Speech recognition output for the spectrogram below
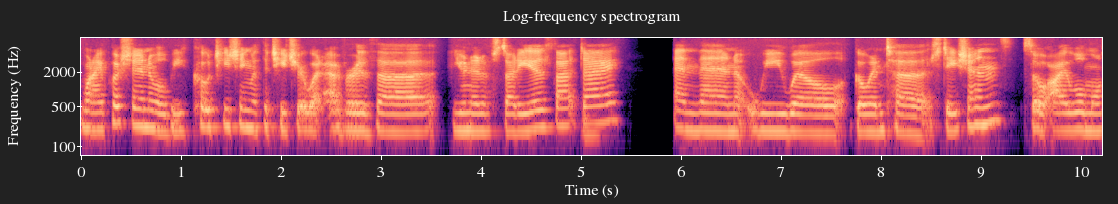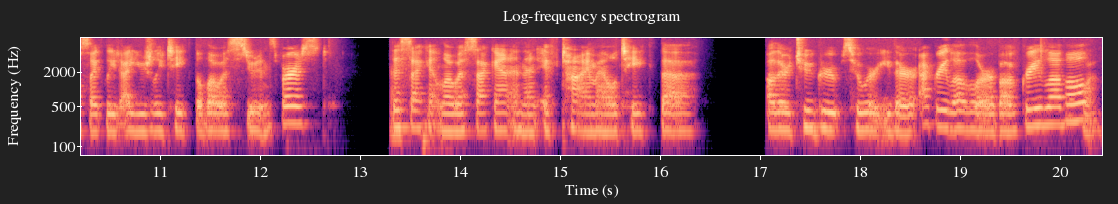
when I push in, it will be co-teaching with the teacher whatever the unit of study is that mm-hmm. day, and then we will go into stations. So I will most likely, I usually take the lowest students first, the mm-hmm. second lowest second, and then if time, I will take the other two groups who are either at grade level or above grade level. Wow.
